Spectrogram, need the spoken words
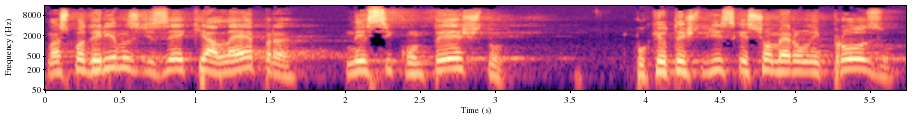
Nós poderíamos dizer que a lepra, nesse contexto, porque o texto diz que esse homem era um leproso,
